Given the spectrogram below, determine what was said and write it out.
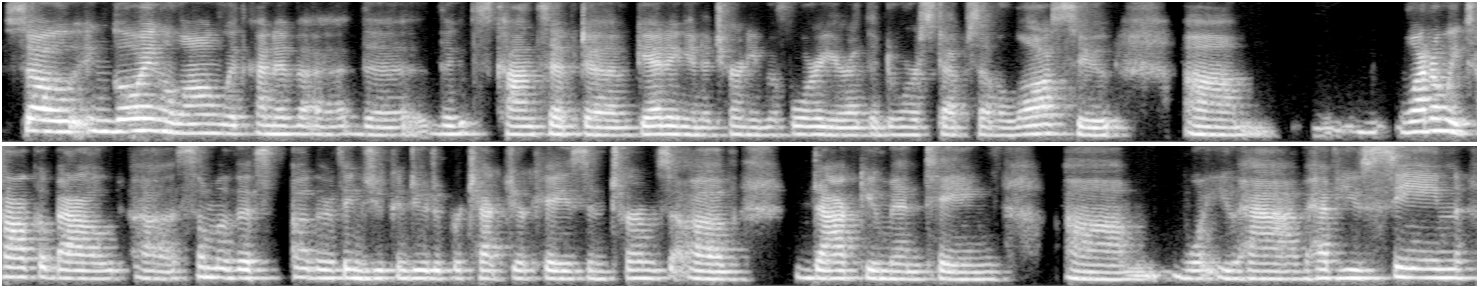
So in going along with kind of uh, the this concept of getting an attorney before you're at the doorsteps of a lawsuit, um, why don't we talk about uh, some of the other things you can do to protect your case in terms of documenting um, what you have? Have you seen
